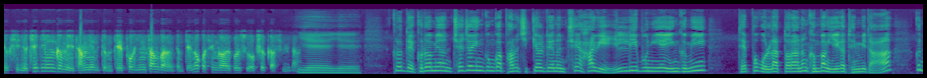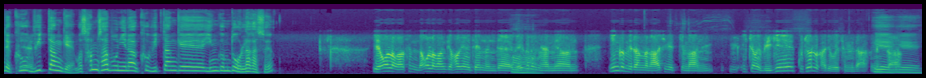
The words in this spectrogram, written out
역시 이제 최저임금이 작년에 좀 대폭 인상과는 좀 떼놓고 생각해 볼 수 없을 것 같습니다. 예, 예. 그런데 그러면 최저임금과 바로 직결되는 최하위 1, 2분위의 임금이 대폭 올랐더라는 금방 이해가 됩니다. 근데 그 네. 윗단계, 뭐 3, 4분이나 그 윗단계 임금도 올라갔어요? 예, 올라갔습니다. 올라간 게 확인이 됐는데 왜 어. 그러냐면 임금이라는 건 아시겠지만 일종의 위계 구조를 가지고 있습니다. 그러니까 예, 예.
